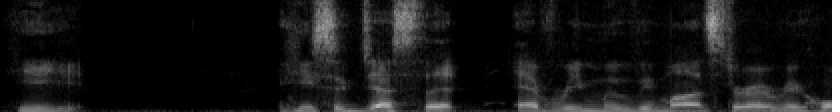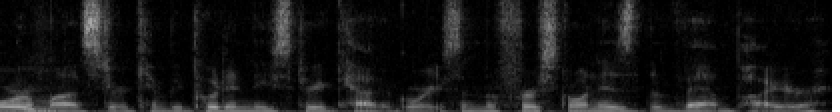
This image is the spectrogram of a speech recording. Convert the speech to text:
He he suggests that every movie monster, every horror monster can be put in these three categories. And the first one is the vampire.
